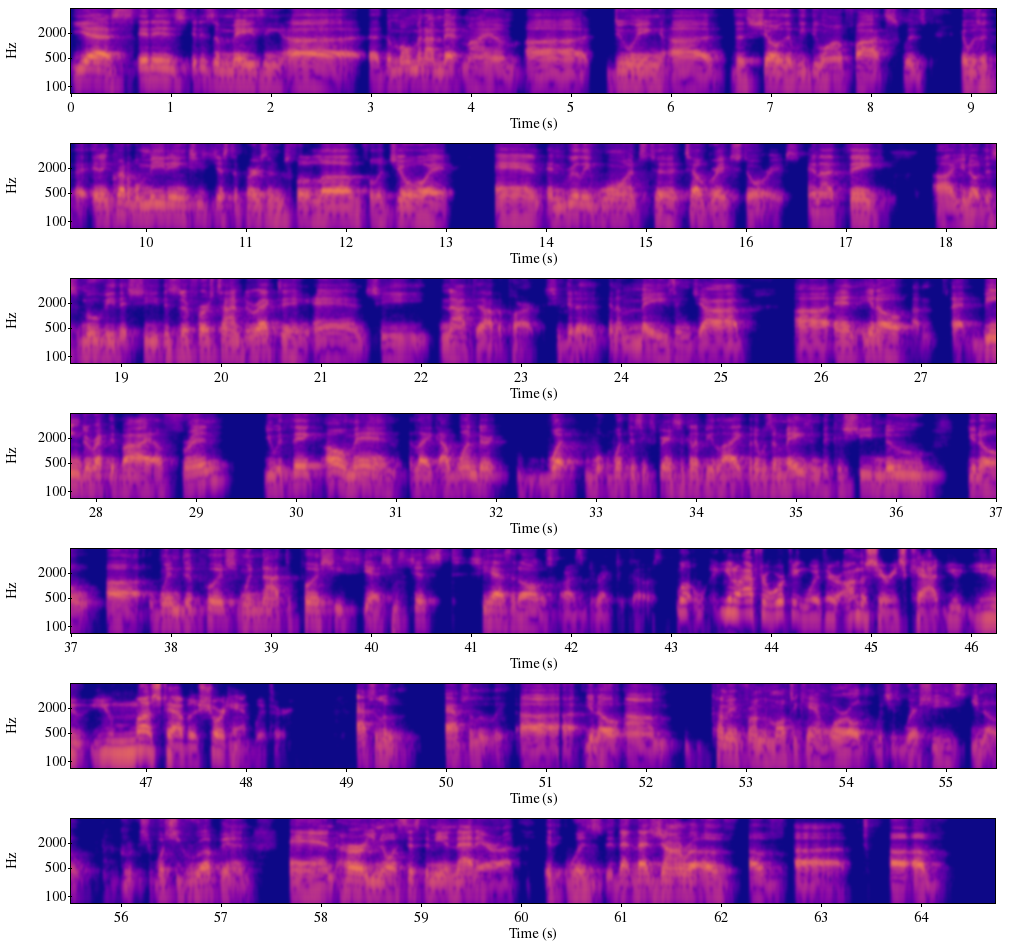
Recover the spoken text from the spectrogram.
Yes, it is. It is amazing. Uh, the moment I met Mayim uh, doing uh, the show that we do on Fox was it was a, an incredible meeting. She's just a person who's full of love and full of joy, and and really wants to tell great stories. And I think. Uh, you know, this movie that she, this is her first time directing, and she knocked it out of the park. She did a, an amazing job. Uh, and, you know, um, being directed by a friend you would think, oh man, like I wonder what what this experience is going to be like. But it was amazing because she knew, you know, uh, when to push, when not to push. She's yeah, she's just she has it all as far as the director goes. Well, you know, after working with her on the series, Kat, you you you must have a shorthand with her. Absolutely, absolutely. Uh, you know, um, coming from the multicam world, which is where she's, you know, what she grew up in and her, you know, assisting me in that era. It was that that genre of of uh, uh, of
